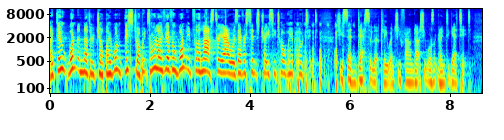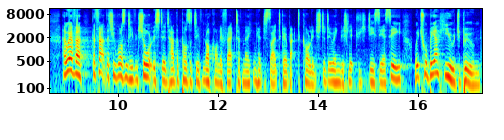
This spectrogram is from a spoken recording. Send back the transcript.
I don't want another job. I want this job. It's all I've ever wanted for the last three hours ever since Tracy told me about it, she said desolately when she found out she wasn't going to get it. However, the fact that she wasn't even shortlisted had the positive knock on effect of making her decide to go back to college to do English Literature GCSE, which will be a huge boon.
